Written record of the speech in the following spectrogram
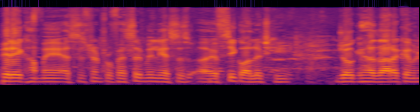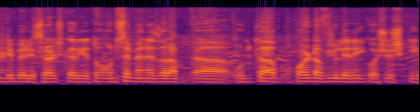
फिर एक हमें असिस्टेंट प्रोफेसर मिली एफ़ सी कॉलेज की, जो कि हज़ारा कम्युनिटी पे रिसर्च करी है तो उनसे मैंने ज़रा उनका पॉइंट ऑफ़ व्यू लेने की कोशिश की।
